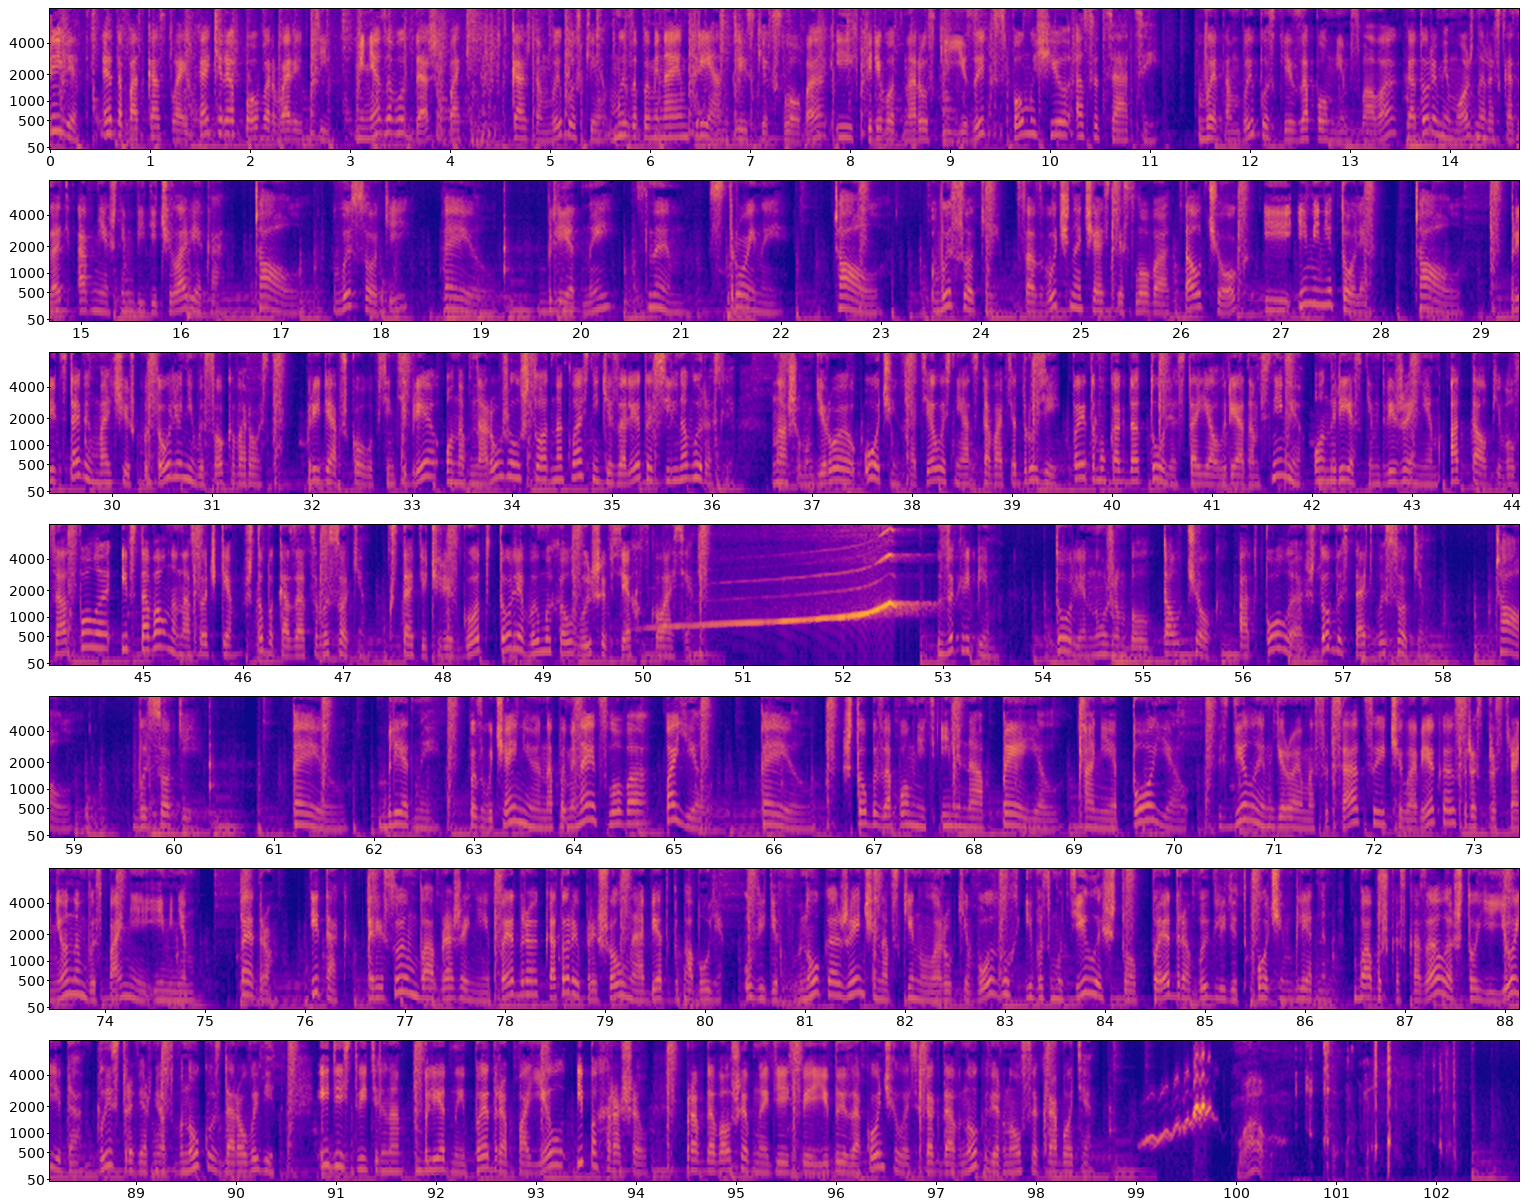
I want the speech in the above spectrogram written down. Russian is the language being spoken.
Привет! Это подкаст лайфхакера по Варваре Ти. Меня зовут Даша Бакина. В каждом выпуске мы запоминаем три английских слова и их перевод на русский язык с помощью ассоциаций. В этом выпуске запомним слова, которыми можно рассказать о внешнем виде человека. Tall – высокий, pale – бледный, slim – стройный. Tall – высокий, созвучно части слова «толчок» и имени Толя. Tall – Представим мальчишку Толю невысокого роста. Придя в школу в сентябре, он обнаружил, что одноклассники за лето сильно выросли. Нашему герою очень хотелось не отставать от друзей, поэтому когда Толя стоял рядом с ними, он резким движением отталкивался от пола и вставал на носочки, чтобы казаться высоким. Кстати, через год Толя вымахал выше всех в классе. Закрепим. Толе нужен был толчок от пола, чтобы стать высоким. Tall высокий. Pale – бледный. По звучанию напоминает слово «поел». Pale. Чтобы запомнить именно pale, а не поел, сделаем героем ассоциации человека с распространенным в Испании именем – Педро. Итак, рисуем воображение Педро, который пришел на обед к бабуле. Увидев внука, женщина вскинула руки в воздух и возмутилась, что Педро выглядит очень бледным. Бабушка сказала, что ее еда быстро вернет внуку здоровый вид. И действительно, бледный Педро поел и похорошел. Правда, волшебное действие еды закончилось, когда внук вернулся к работе. Вау!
